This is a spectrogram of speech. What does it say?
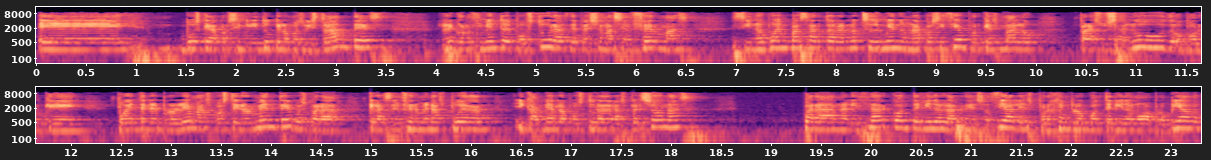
Eh, búsqueda por similitud que lo hemos visto antes, reconocimiento de posturas de personas enfermas. Si no pueden pasar toda la noche durmiendo en una posición porque es malo para su salud o porque pueden tener problemas posteriormente, pues para que las enfermeras puedan y cambiar la postura de las personas. Para analizar contenido en las redes sociales, por ejemplo, contenido no apropiado.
